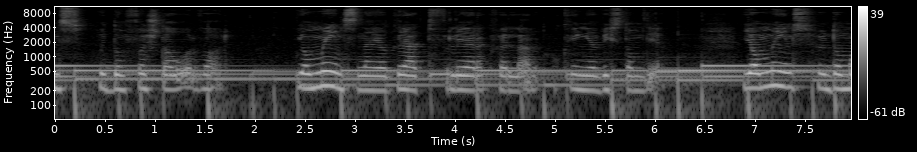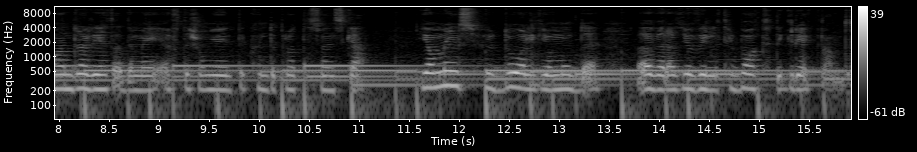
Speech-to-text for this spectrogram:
minns hur de första åren var. Jag minns när jag grät flera kvällar och ingen visste om det. Jag minns hur de andra retade mig eftersom jag inte kunde prata svenska. Jag minns hur dåligt jag mådde över att jag ville tillbaka till Grekland.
